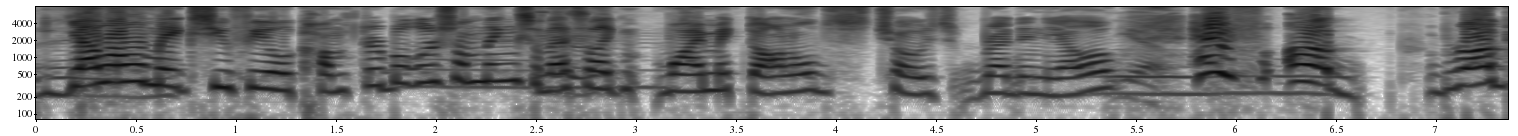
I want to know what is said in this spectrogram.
yellow makes you feel comfortable or something. So that's like why McDonald's chose red and yellow. Yeah. Hey, f- uh, Brug,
